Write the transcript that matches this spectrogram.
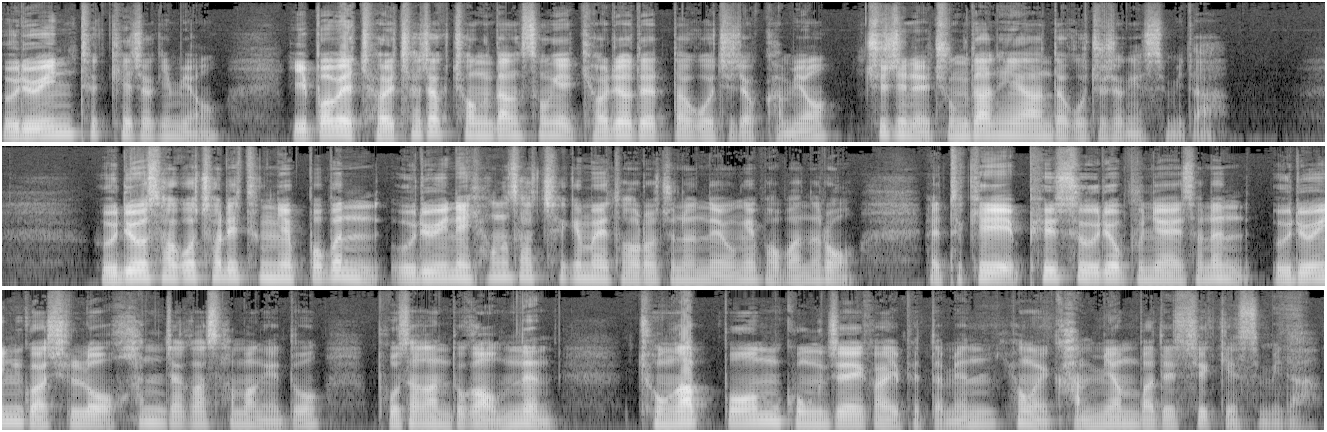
의료인 특혜적이며 이 법의 절차적 정당성이 결여됐다고 지적하며 추진을 중단해야 한다고 주장했습니다. 의료사고 처리 특례법은 의료인의 형사 책임을 덜어주는 내용의 법안으로 특히 필수 의료 분야에서는 의료인 과실로 환자가 사망해도 보상 한도가 없는 종합보험 공제에 가입했다면 형을 감면받을 수 있겠습니다.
